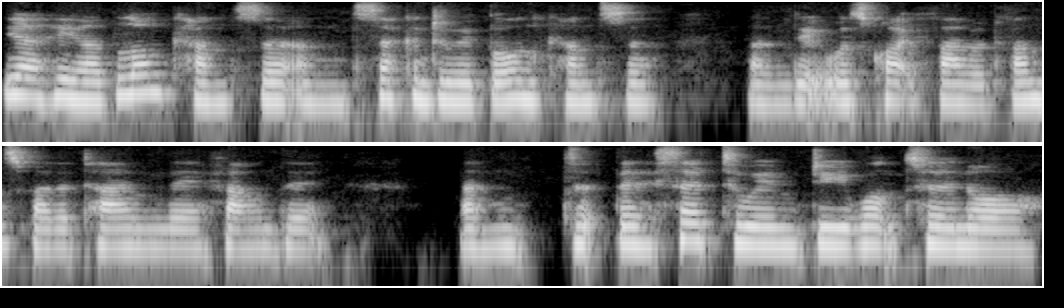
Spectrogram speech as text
Yeah, he had lung cancer and secondary bone cancer, and it was quite far advanced by the time they found it. And they said to him, Do you want to know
